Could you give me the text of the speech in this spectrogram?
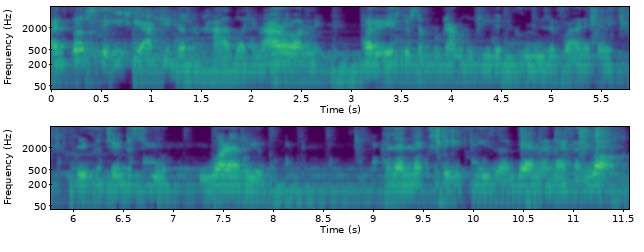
at first the E key actually doesn't have like an arrow on it, but it is just a programmable key that you can use it for anything. So you can change this to do whatever you want. And then next to the key is again an FN lock.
